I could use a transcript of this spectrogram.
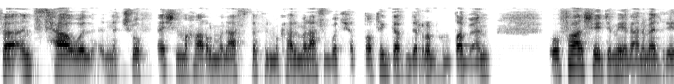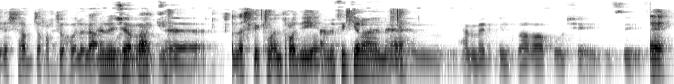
فأنت تحاول ان تشوف إيش المهارة المناسبة في المكان المناسب وتحطه وتقدر تدربهم طبعا. وفهذا شيء جميل. أنا ما أدري إذا الشباب جربتوه ولا لا. أنا جربت ولا اشكيكم اندرويديين على فكرة أنا محمد كنت بغى أقول شيء نسيت إيه.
